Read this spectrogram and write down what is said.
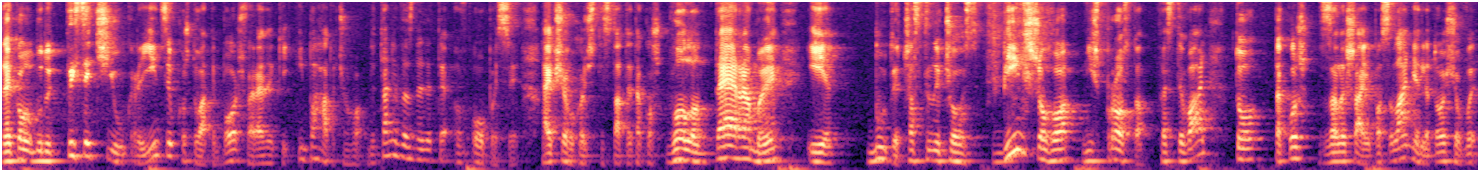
на якому будуть тисячі українців коштувати борщ, вареники і багато чого. Деталі ви знайдете в описі. А якщо ви хочете стати також волонтерами і бути частиною чогось більшого, ніж просто фестиваль, то також залишаю посилання для того, щоб ви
